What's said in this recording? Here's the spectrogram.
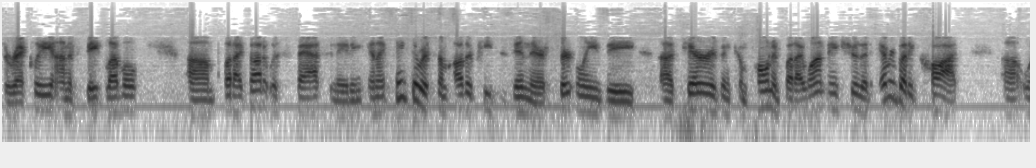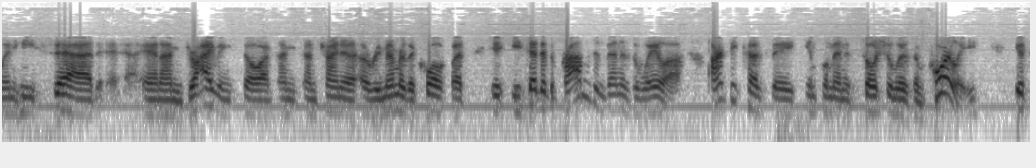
directly on a state level. Um, but I thought it was fascinating, and I think there were some other pieces in there. Certainly the uh, terrorism component, but I want to make sure that everybody caught uh, when he said, and I'm driving, so I'm, I'm, I'm trying to uh, remember the quote, but it, he said that the problems in Venezuela aren't because they implemented socialism poorly. it's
